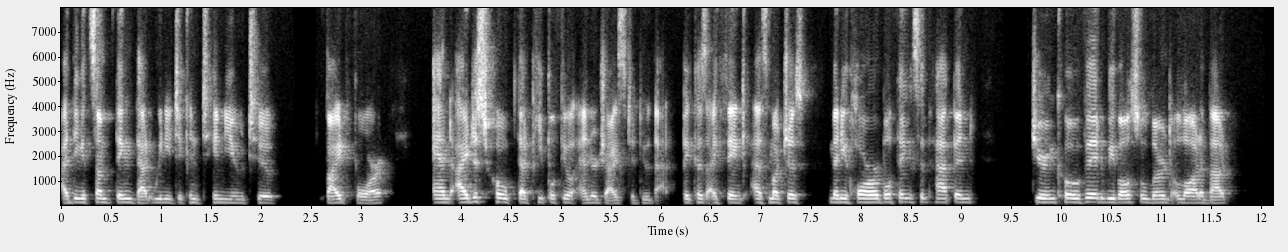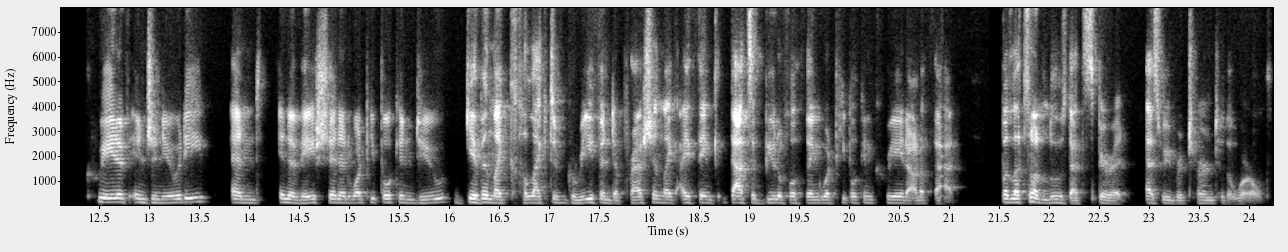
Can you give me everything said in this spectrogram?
I think it's something that we need to continue to fight for. And I just hope that people feel energized to do that because I think, as much as many horrible things have happened during COVID, we've also learned a lot about creative ingenuity and innovation and what people can do given like collective grief and depression. Like, I think that's a beautiful thing what people can create out of that. But let's not lose that spirit as we return to the world.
